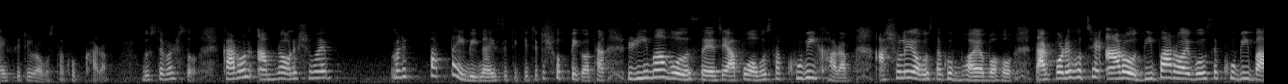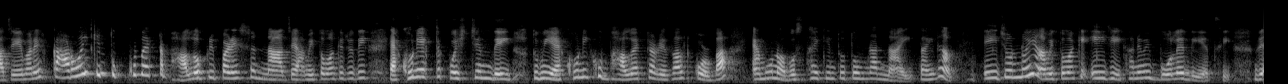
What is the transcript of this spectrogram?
আইসিটির অবস্থা খুব খারাপ, বুঝতে পারছ? কারণ আমরা অনেক সময় মানে পাত্তাই দিই না আইসিটিকে যেটা সত্যি কথা। রিমা বলছে যে, আপু, অবস্থা খুবই খারাপ। আসলেই অবস্থা খুব ভয়াবহ। তারপরে হচ্ছে আরও দীপা রয় বলছে, খুবই বাজে। মানে কারোই কিন্তু খুব একটা ভালো প্রিপারেশন না যে, আমি তোমাকে যদি এখনই একটা কোয়েশ্চেন দেই, তুমি এখনই খুব ভালো একটা রেজাল্ট করবা, এমন অবস্থায় কিন্তু তোমরা নাই, তাই না? এই জন্যই আমি তোমাকে এই যে, এখানে আমি বলে দিয়েছি যে,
